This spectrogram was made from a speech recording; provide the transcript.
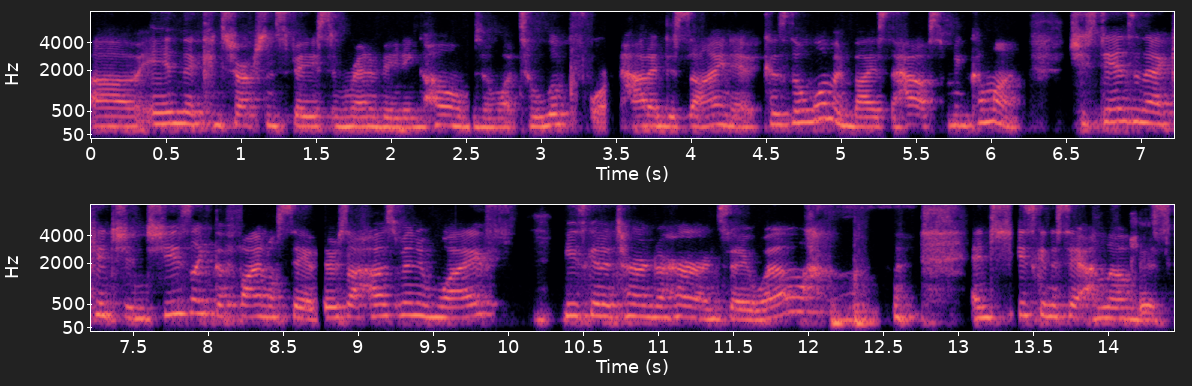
uh, in the construction space and renovating homes and what to look for, how to design it. Because the woman buys the house. I mean, come on. She stands in that kitchen. She's like the final say. If there's a husband and wife, he's going to turn to her and say, well, and she's going to say, I love this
